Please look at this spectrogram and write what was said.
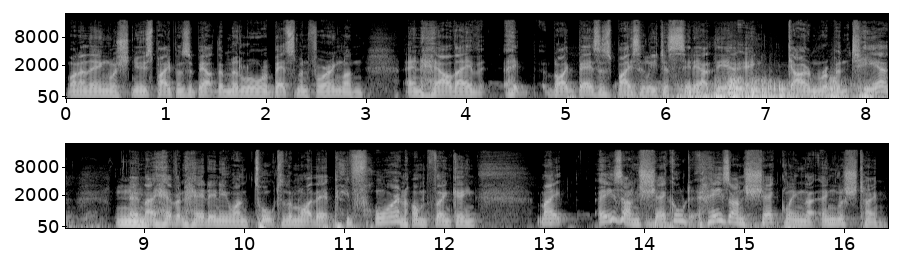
one of the English newspapers about the middle order batsmen for England and how they've, he, like Baz has basically just sit out there and go and rip and tear. Mm. And they haven't had anyone talk to them like that before. And I'm thinking, mate, he's unshackled. He's unshackling the English team.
